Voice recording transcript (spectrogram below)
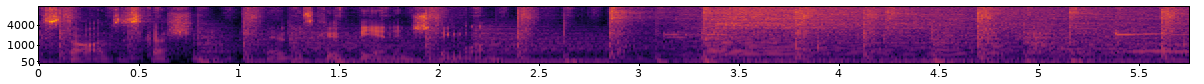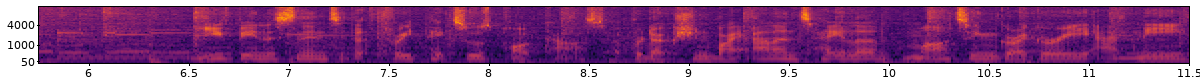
Start a discussion. I think this could be an interesting one. You've been listening to the Three Pixels podcast, a production by Alan Taylor, Martin Gregory, and me,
